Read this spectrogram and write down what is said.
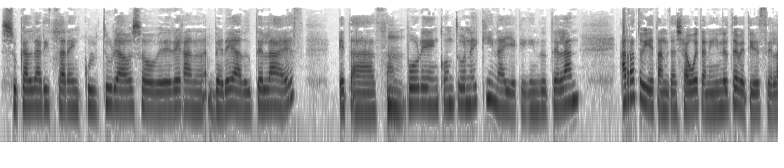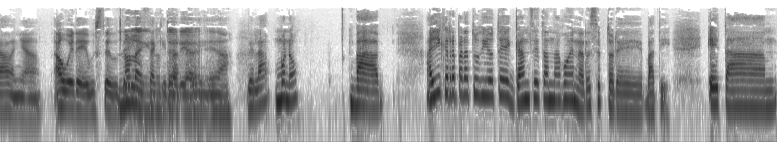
sukaldaritzaren kultura oso beregan berea dutela, ez? Eta zaporeen kontu honekin haiek egin dute lan, arratoietan eta xauetan egin dute beti bezala, baina hau ere uste dute. Nola egin dute hori? Dela, bueno, Ba, haiek erreparatu diote gantzetan dagoen errezeptore bati. Eta mm,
